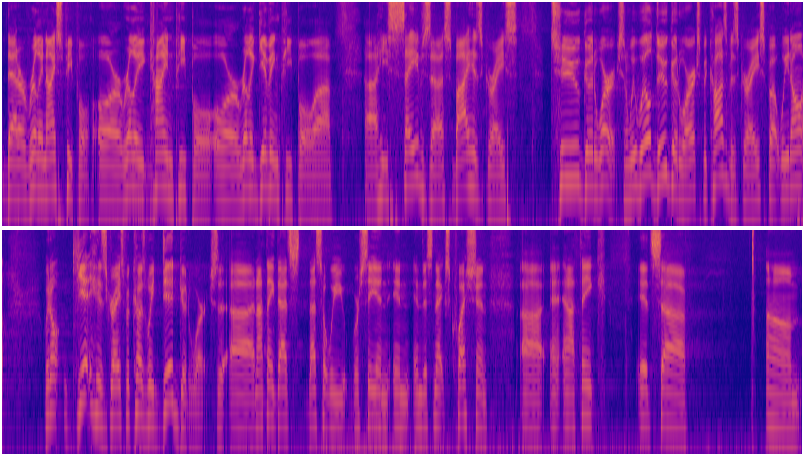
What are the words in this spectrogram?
that are really nice people or really mm-hmm. kind people or really giving people. Uh, uh, he saves us by his grace to good works. And we will do good works because of his grace but we don't we don't get his grace because we did good works. Uh, and I think that's that's what we we're seeing in in this next question. Uh, and, and, I think it's uh, um,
